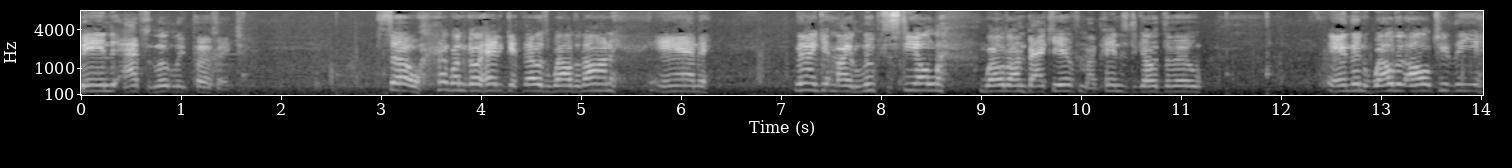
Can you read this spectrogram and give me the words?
bend absolutely perfect. So I'm going to go ahead and get those welded on. And then I get my loops of steel welded on back here for my pins to go through. And then weld it all to the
